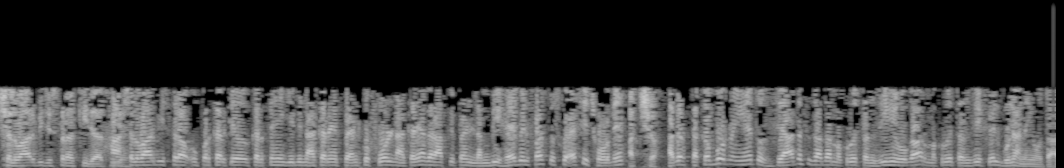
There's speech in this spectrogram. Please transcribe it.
شلوار بھی جس طرح کی جاتی ہاں شلوار بھی اس طرح اوپر کر کے کرتے ہیں یہ بھی نہ کریں۔ پینٹ کو فولڈ نہ کریں۔ اگر آپ کی پینٹ لمبی ہے بالفرض تو اس کو ایسی چھوڑ دیں۔ اچھا۔ اگر تکبر نہیں ہے تو زیادہ سے زیادہ مکرو تنظیحی ہوگا اور مکرو تنظیح فیل گناہ نہیں ہوتا۔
